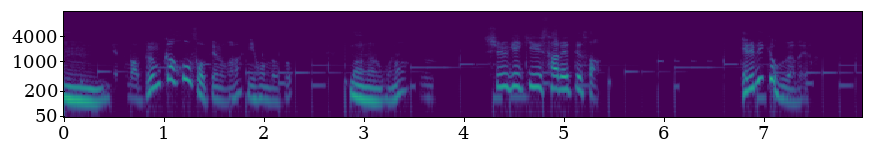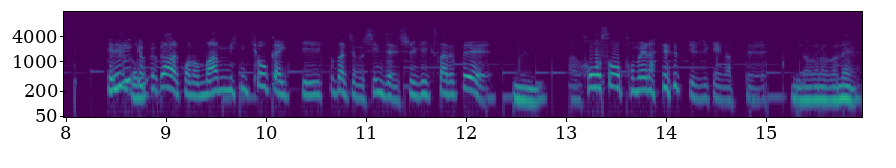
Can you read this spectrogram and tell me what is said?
うん。えっとまあ文化放送っていうのかな、日本だと。まあなのかな？襲撃されてさ、テレビ局がだよ。テレビ局がこの万民協会っていう人たちの信者に襲撃されて、うん。あの放送を止められるっていう事件があって、なかなかね。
